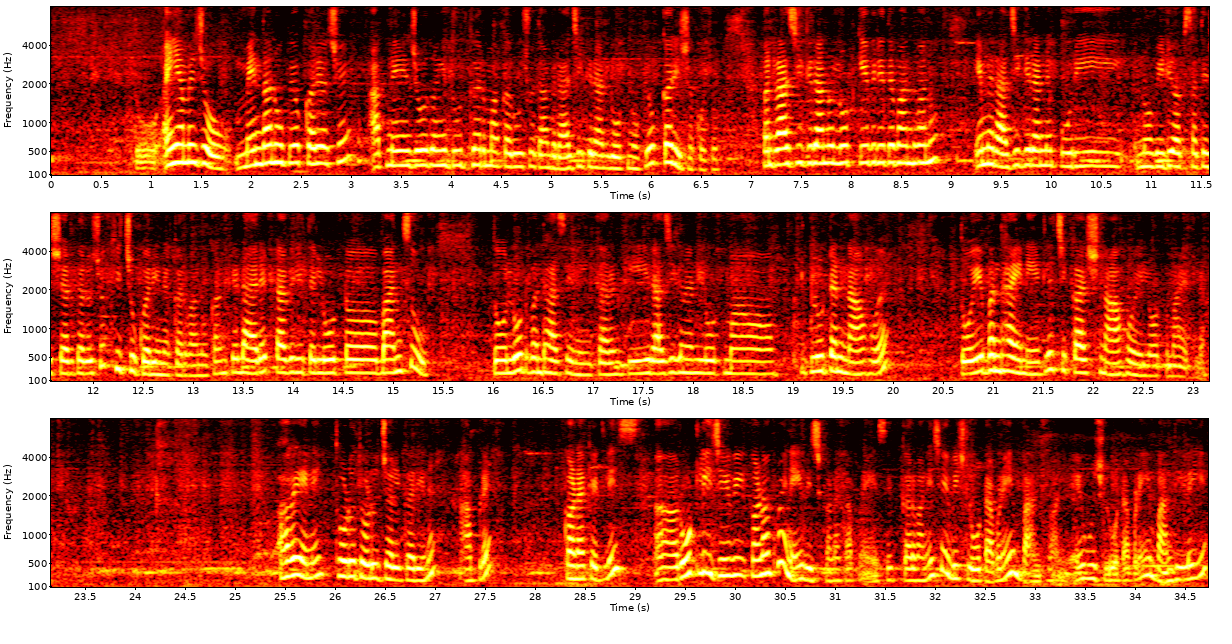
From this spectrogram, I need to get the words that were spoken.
તો અહીંયા મેં જો મેંદાનો ઉપયોગ કર્યો છે. આપને જો તો અહીં દૂધ ઘરમાં કરવું છું તો તમે રાજીગીરાના લોટનો ઉપયોગ કરી શકો છો. પણ રાજીગીરાનો લોટ કેવી રીતે બાંધવાનો? એ મેં રાજીગીરાને પૂરીનો વીડિયો આપ સાથે શેર કર્યો છે, ખીચું કરીને કરવાનું. કારણ કે ડાયરેક્ટ આવી રીતે લોટ બાંધશું તો લોટ બંધાશે નહીં. કારણ કે રાજીગીરાના લોટમાં ગ્લુટન ના હોય. તો એ બંધાય નહીં એટલે ચિકાશ ના હોય લોટમાં એટલે. હવે એને થોડું થોડું જલ કરીને આપણે કણક એટલી રોટલી જેવી કણક હોય ને એવી જ કણક આપણે સિદ્ધ કરવાની છે. એવી જ લોટ આપણે બાંધવાની, એવું જ લોટ આપણે બાંધી લઈએ.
